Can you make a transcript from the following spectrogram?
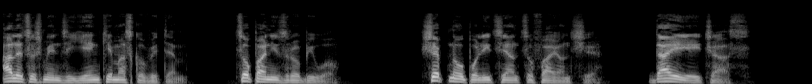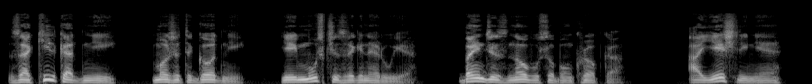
ale coś między jękiem a skowytem. Co pani zrobiło? Szepnął policjant, cofając się. Daję jej czas. Za kilka dni, może tygodni, jej mózg się zregeneruje. Będzie znowu sobą kropka. A jeśli nie...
